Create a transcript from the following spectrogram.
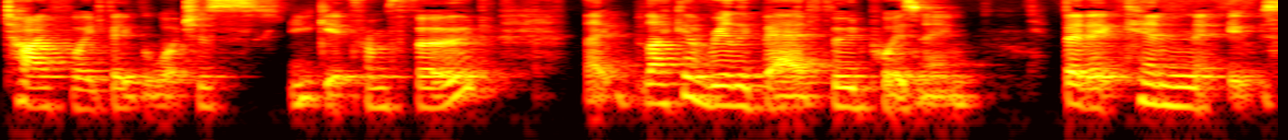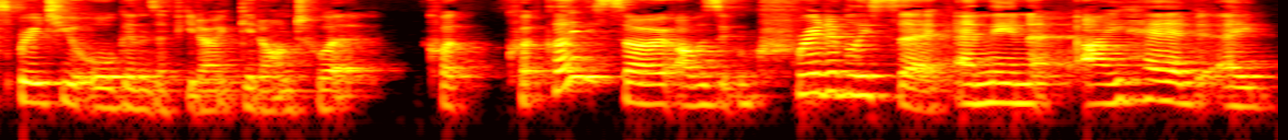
typhoid fever, which is you get from food, like, like a really bad food poisoning, but it can spread to your organs if you don't get onto it quick, quickly. So I was incredibly sick. And then I had a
